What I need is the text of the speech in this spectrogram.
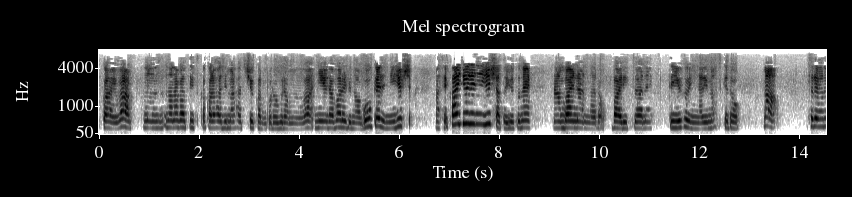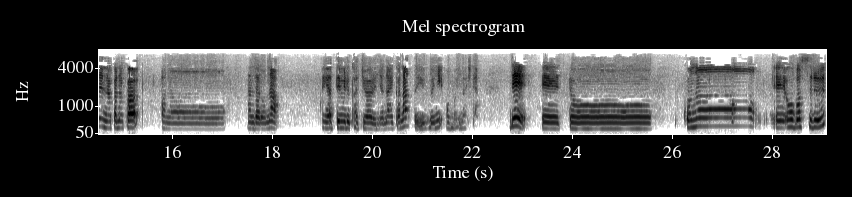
回は、この7月5日から始まる8週間のプログラムは、に選ばれるのは合計で20社。まあ、世界中で20社というとね、何倍なんだろう、倍率はね、っていう風になりますけど、まあ、それはね、なかなか、あのー、なんだろうな、やってみる価値はあるんじゃないかなという風に思いました。で、えー、っと、このえー、応募する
